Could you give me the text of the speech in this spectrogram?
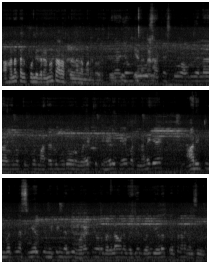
ಆ ಹಣ ತೆಗೆದುಕೊಂಡಿದ್ದಾರೆ ಅನ್ನೋ ಆರೋಪಗಳನ್ನೆಲ್ಲ ಅವರು ಸಾಕಷ್ಟು ಅವರು ಎಲ್ಲ ಏನೋ ತಿಳ್ಕೊಂಡು ಮಾತಾಡಿರ್ಬೋದು ಅವರ ವೈಯಕ್ತಿಕ ಹೇಳಿಕೆ ಬಟ್ ನನಗೆ ಆ ರೀತಿ ಇವತ್ತಿನ ಸಿ ಎಲ್ ಪಿ ಮೀಟಿಂಗಲ್ಲಿ ಹೊರಟ್ಟಿ ಅವರ ಬದಲಾವಣೆ ಬಗ್ಗೆ ಧ್ವನಿ ಹೇಳುತ್ತೆ ಅಂತ ನನಗೆ ಅನಿಸುವುದಿಲ್ಲ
